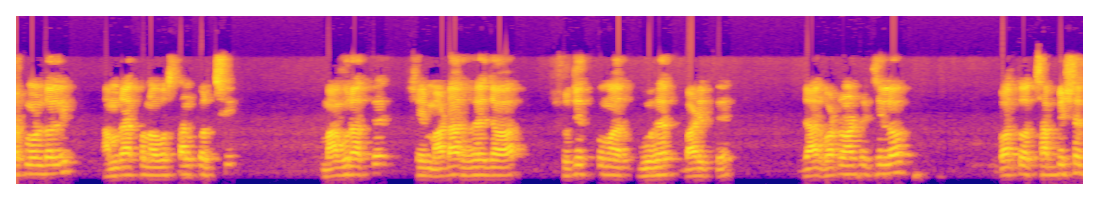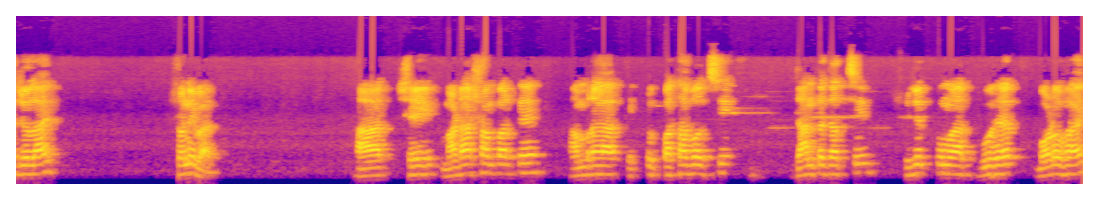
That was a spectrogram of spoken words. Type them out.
দর্শক মন্ডলী আমরা এখন অবস্থান করছি মাগুরাতে। সেই মার্ডার হয়ে যাওয়া সুজিত কুমার গুহের বাড়িতে, যার ঘটনাটি ছিল গত ছাব্বিশে জুলাই, শনিবার। আর সেই মার্ডার সম্পর্কে আমরা একটু কথা বলছি, জানতে চাচ্ছি সুজিত কুমার গুহের বড় ভাই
